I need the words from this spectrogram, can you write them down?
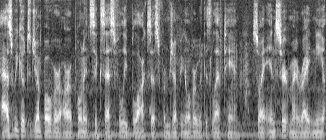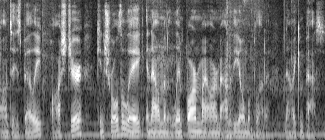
as we go to jump over, our opponent successfully blocks us from jumping over with his left hand. So I insert my right knee onto his belly, posture, control the leg, and now I'm going to limp arm my arm out of the omoplata. Now I can pass.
